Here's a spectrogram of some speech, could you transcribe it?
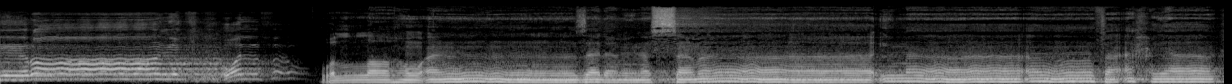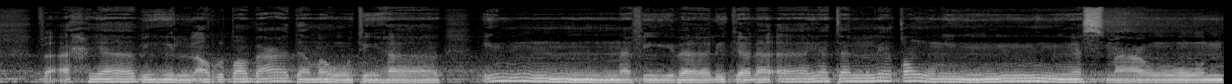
نيرانك والله أنزل من السماء ماء فأحيا فأحيا به الأرض بعد موتها. إن في ذلك لآية لقوم يسمعون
